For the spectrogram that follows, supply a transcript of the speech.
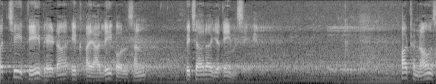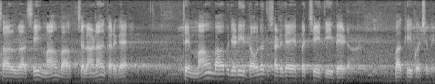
25 30 ਭੇਡਾਂ ਇੱਕ ਅਯਾਲੀ ਕੋਲ ਸਨ। ਵਿਚਾਰਾ ਯਤੀਮ ਸੀ। 8-9 ਸਾਲ ਦਾ ਸੀ ਮਾਂ-ਬਾਪ ਚਲਾਣਾ ਕਰ ਗਏ ਤੇ ਮਾਂ-ਬਾਪ ਜਿਹੜੀ ਦੌਲਤ ਛੱਡ ਗਏ 25 30 ਭੇਡਾਂ, ਬਾਕੀ ਕੁਝ ਵੀ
